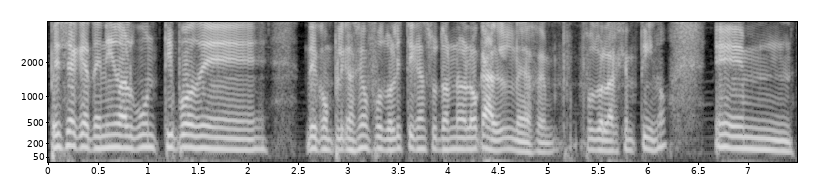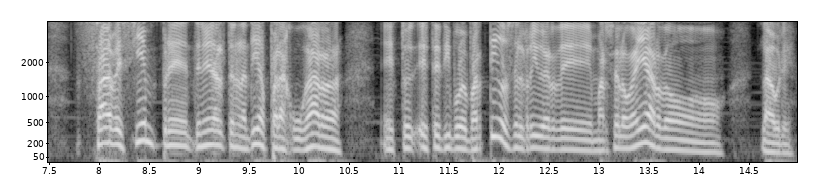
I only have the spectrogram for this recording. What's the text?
pese a que ha tenido algún tipo de, de complicación futbolística en su torneo local, es en fútbol argentino, em, sabe siempre tener alternativas para jugar este tipo de partidos, el River de Marcelo Gallardo, Laure.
